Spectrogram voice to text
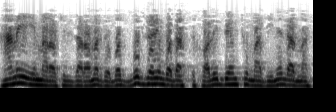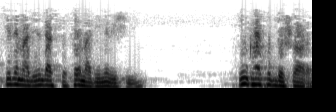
همه این مراکز درآمد رو باید بگذاریم با دست خالی بیایم تو مدینه در مسجد مدینه در صفحه مدینه بشینیم. این کار خوب دشواره.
